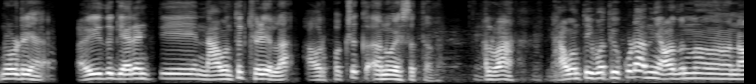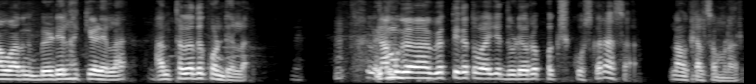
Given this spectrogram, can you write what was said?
ನೋಡ್ರಿ ಐದು ಗ್ಯಾರಂಟಿ ನಾವಂತೂ ಕೇಳಿಲ್ಲ. ಅವ್ರ ಪಕ್ಷಕ್ಕೆ ಅನ್ವಯಿಸುತ್ತೆ ಅದು. ಅಲ್ವಾ? ನಾವಂತೂ ಇವತ್ತಿಗೂ ಕೂಡ ಅದನ್ನ ಯಾವುದನ್ನು ನಾವು ಅದನ್ನ ಬೇಡಿಲ್ಲ ಕೇಳಿಲ್ಲ ಅಂತ ತೆಗೆದುಕೊಂಡಿಲ್ಲ. ನಮ್ಗೆ ವ್ಯಕ್ತಿಗತವಾಗಿ ದುಡಿಯೋರು ಪಕ್ಷಕ್ಕೋಸ್ಕರ ಸ ನಾವು ಕೆಲಸ ಮಾಡೋರು.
